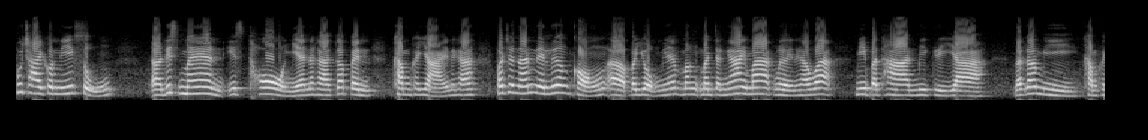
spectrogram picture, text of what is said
ผู้ชายคนนี้สูงเอ่อ this man is tall อย่างเงี้ยนะคะ ก็เป็นคำขยายนะคะ เพราะฉะนั้นในเรื่องของอประโยคนี้มันมันจะง่ายมากเลยนะคะว่ามีประธานมีกริยา แล้วก็มีคำข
